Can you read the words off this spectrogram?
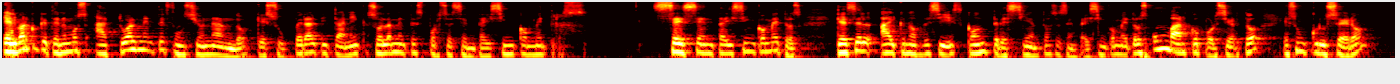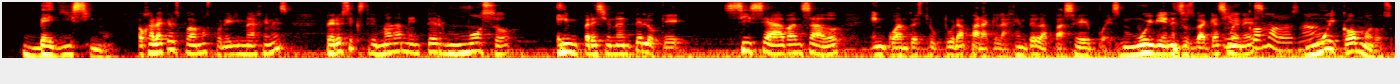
El barco que tenemos actualmente funcionando, que supera al Titanic, solamente es por 65 metros. 65 metros, que es el Icon of the Seas con 365 metros. Un barco, por cierto, es un crucero bellísimo. Ojalá que les podamos poner imágenes, pero es extremadamente hermoso e impresionante lo que sí se ha avanzado en cuanto a estructura para que la gente la pase pues muy bien en sus vacaciones. Muy cómodos, ¿no? Muy cómodos.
